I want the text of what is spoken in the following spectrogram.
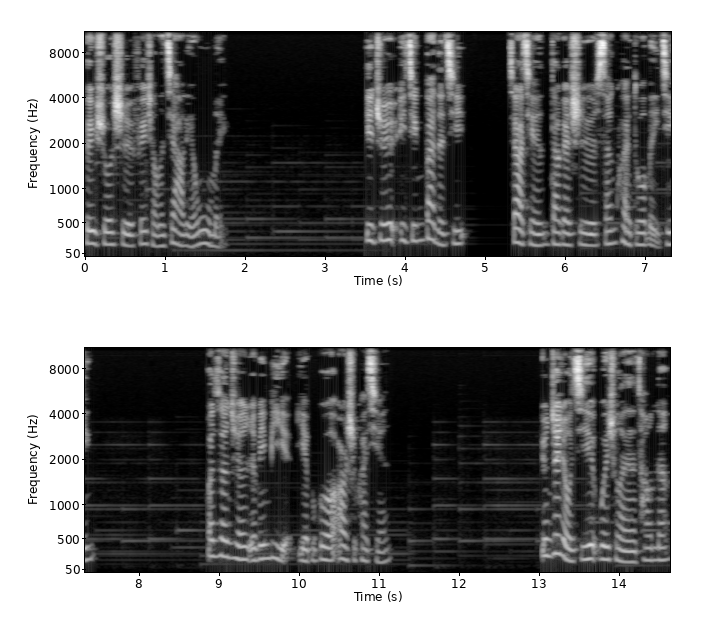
可以说是非常的价廉物美，一只一斤半的鸡，价钱大概是三块多美金，换算成人民币也不过二十块钱。用这种鸡喂出来的汤呢，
